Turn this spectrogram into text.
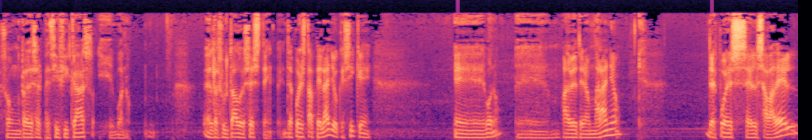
son redes específicas y bueno, el resultado es este. Después está Pelayo, que sí que, eh, bueno, eh, debe tener un mal año. Después el Sabadell,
